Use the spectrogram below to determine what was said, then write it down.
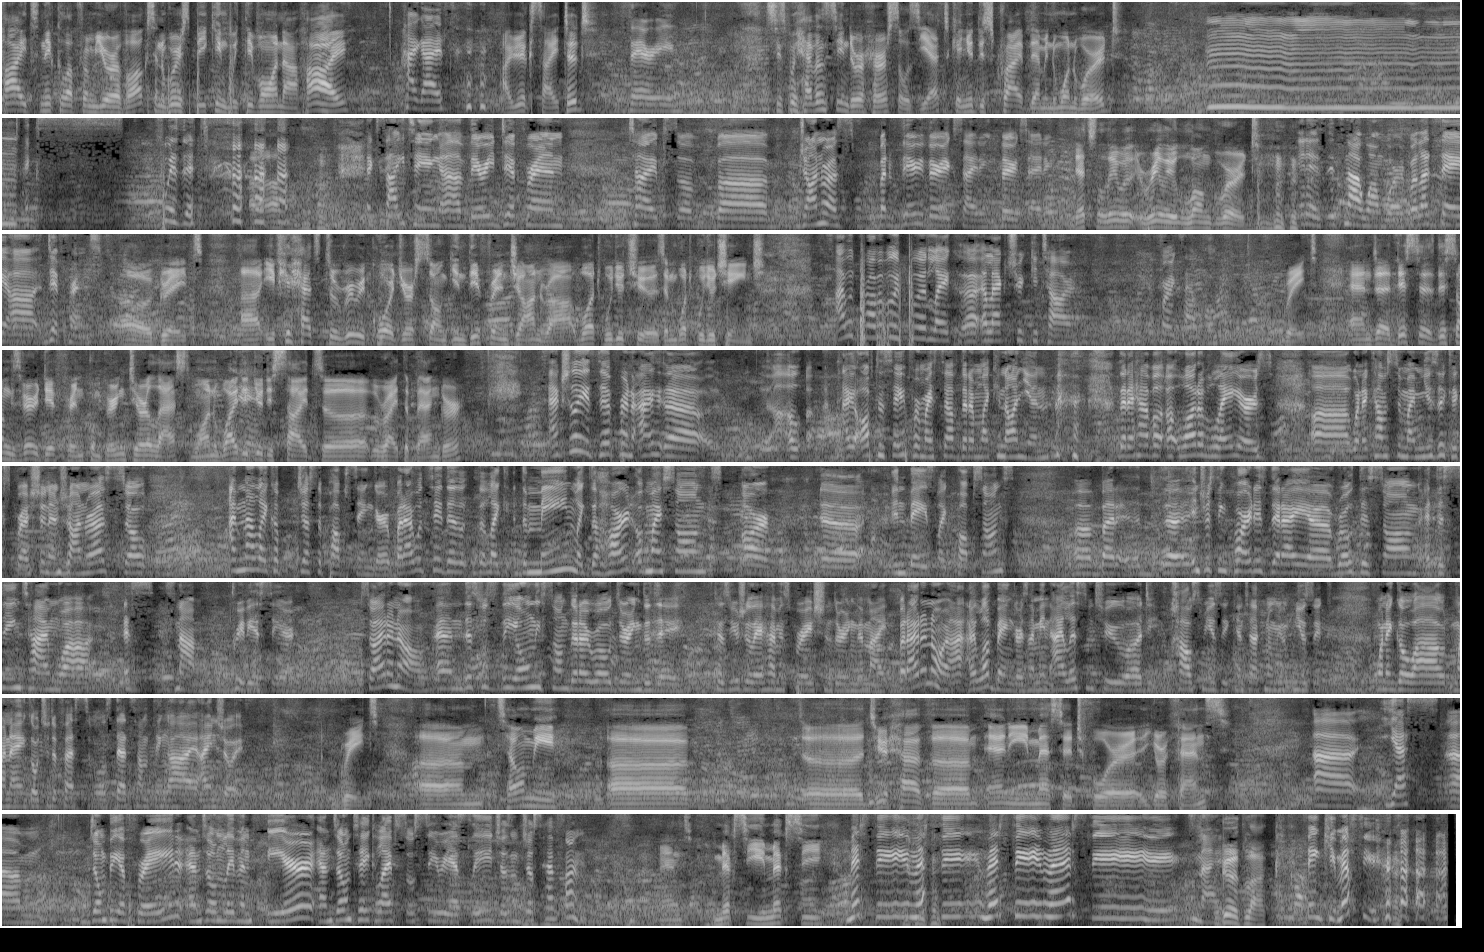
Hi, it's Nicola from Eurovoxx, and we're speaking with Ivona. Hi. Hi, guys. Are you excited? Very. Since we haven't seen the rehearsals yet, can you describe them in one word? Mm, exquisite. Exciting. Uh, very different types of uh, genres, but very, very exciting. Very exciting. That's a really, really long word. it is. It's not one word, but let's say uh, different. oh, great. Uh, if you had to re-record your song in different genre, what would you choose and what would you change? I would probably put like uh, electric guitar, for example. Great. And uh, this uh, this song is very different comparing to your last one. Why It did you decide to write a banger? Actually, it's different. I uh, I often say for myself that I'm like an onion, that I have a, a lot of layers uh, when it comes to my music expression and genres. So I'm not like a, just a pop singer, but I would say that the, like the main, like the heart of my songs are uh, in bass, like pop songs. Uh, but the interesting part is that I uh, wrote this song at the same time while as Znam previous year. So I don't know. And this was the only song that I wrote during the day because usually I have inspiration during the night. But I don't know. I, I love bangers. I mean, I listen to uh, the house music and techno music when I go out, when I go to the festivals. That's something I, I enjoy. Great. Um, tell me, uh, uh, do you have um, any message for your fans? Uh, yes. Um, don't be afraid and don't live in fear and don't take life so seriously. Just just have fun. And merci, merci. Merci, merci, merci, merci. Nice. Good luck. Thank you. Merci.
